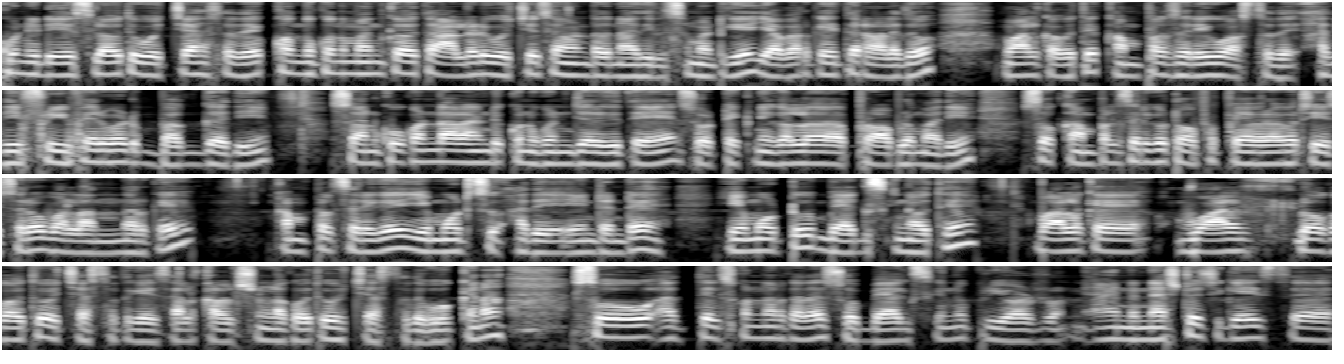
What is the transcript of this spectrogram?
కొన్ని డేస్లో అయితే వచ్చేస్తుంది. కొంత కొంతమందికి అయితే ఆల్రెడీ వచ్చేసే ఉంటుంది. నాకు తెలిసిన మట్టుకి ఎవరికైతే రాలేదో వాళ్ళకి అయితే కంపల్సరీగా వస్తుంది. అది ఫ్రీ ఫైర్ వర్డ్ బగ్ అది. సో అనుకోకుండా అలాంటి కొన్ని కొన్ని జరిగితే సో టెక్నికల్ ప్రాబ్లం అది. సో కంపల్సరీగా టాప్అప్ ఎవరెవరు చేశారో వాళ్ళందరికీ కంపల్సరీగా ఎమోట్స్ అదే ఏంటంటే ఎమోట్ బ్యాగ్ స్కిన్ అయితే వాళ్ళకి వాళ్ళలోకి అయితే వచ్చేస్తుంది గైస్ వాళ్ళ కలెక్షన్లోకి అయితే వచ్చేస్తుంది. ఓకేనా సో అది తెలుసుకున్నారు కదా? So bag skin pre order and next వచ్చి గైస్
